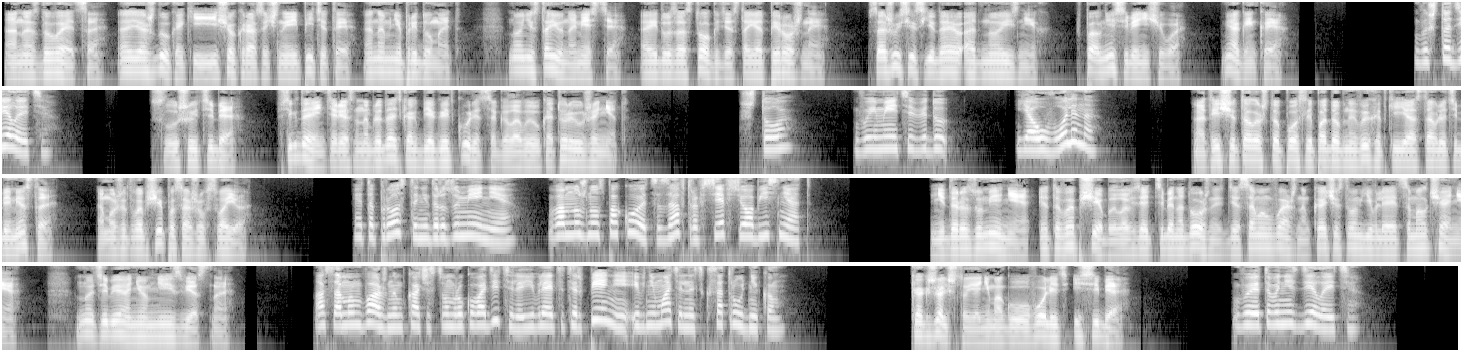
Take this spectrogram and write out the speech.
Она сдувается, а я жду, какие еще красочные эпитеты она мне придумает. Но не стою на месте, а иду за стол, где стоят пирожные. Сажусь и съедаю одно из них. Вполне себе ничего. Мягонькое. Вы что делаете? Слушаю тебя. Всегда интересно наблюдать, как бегает курица, головы у которой уже нет. Что? Вы имеете в виду... Я уволена? А ты считала, что после подобной выходки я оставлю тебе место? А может, вообще посажу в свое? Это просто недоразумение. Вам нужно успокоиться, завтра все все объяснят. Недоразумение – это вообще было взять тебя на должность, где самым важным качеством является молчание. Но тебе о нем неизвестно. А самым важным качеством руководителя является терпение и внимательность к сотрудникам. Как жаль, что я не могу уволить и себя. Вы этого не сделаете.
